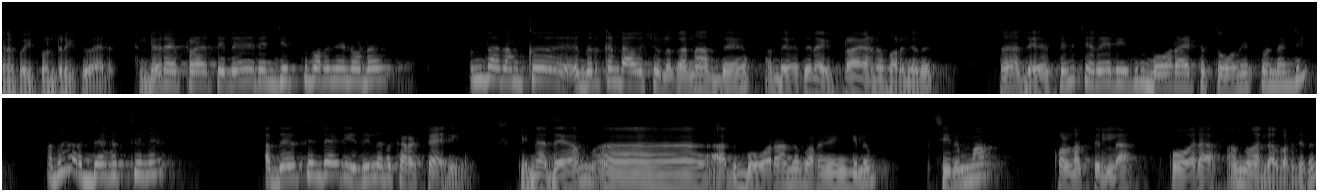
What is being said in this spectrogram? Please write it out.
ഇങ്ങനെ പോയിക്കൊണ്ടിരിക്കുമായിരുന്നു എന്റെ ഒരു അഭിപ്രായത്തിൽ രഞ്ജിത്ത് പറഞ്ഞതിനോട് എന്താ നമുക്ക് എതിർക്കേണ്ട ആവശ്യമില്ല. കാരണം അദ്ദേഹം അദ്ദേഹത്തിന്റെ അഭിപ്രായമാണ് പറഞ്ഞത്. അത് അദ്ദേഹത്തിന് ചെറിയ രീതിയിൽ ബോറായിട്ട് തോന്നിയിട്ടുണ്ടെങ്കിൽ അത് അദ്ദേഹത്തിന് അദ്ദേഹത്തിന്റെ രീതിയിൽ അത് കറക്റ്റ് ആയിരിക്കും. പിന്നെ അദ്ദേഹം അത് ബോറാന്ന് പറഞ്ഞെങ്കിലും സിനിമ കൊള്ളത്തില്ല പോരാ ഒന്നുമല്ല പറഞ്ഞത്.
